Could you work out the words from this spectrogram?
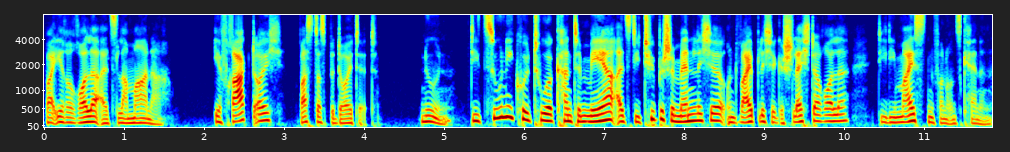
war ihre Rolle als Lamana. Ihr fragt euch, was das bedeutet. Nun, die Zuni-Kultur kannte mehr als die typische männliche und weibliche Geschlechterrolle, die die meisten von uns kennen.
